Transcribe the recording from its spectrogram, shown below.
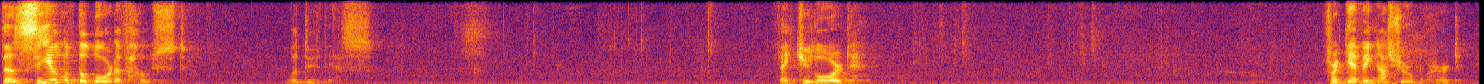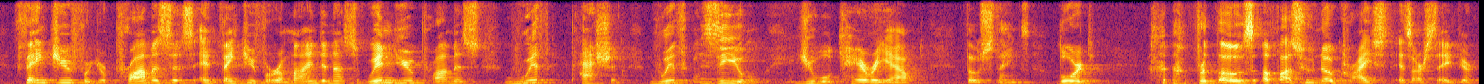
The zeal of the Lord of hosts will do this. Thank you, Lord, for giving us your word. Thank you for your promises, and thank you for reminding us when you promise with passion, with zeal, you will carry out those things. Lord, for those of us who know Christ as our Savior,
